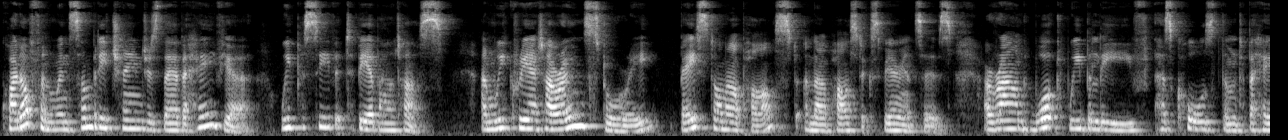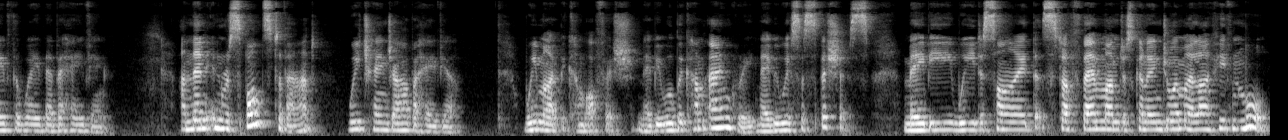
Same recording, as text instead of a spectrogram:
quite often when somebody changes their behaviour, we perceive it to be about us. And we create our own story based on our past and our past experiences around what we believe has caused them to behave the way they're behaving. And then in response to that, we change our behaviour. We might become offish, maybe we'll become angry, maybe we're suspicious, maybe we decide that stuff them, I'm just going to enjoy my life even more.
